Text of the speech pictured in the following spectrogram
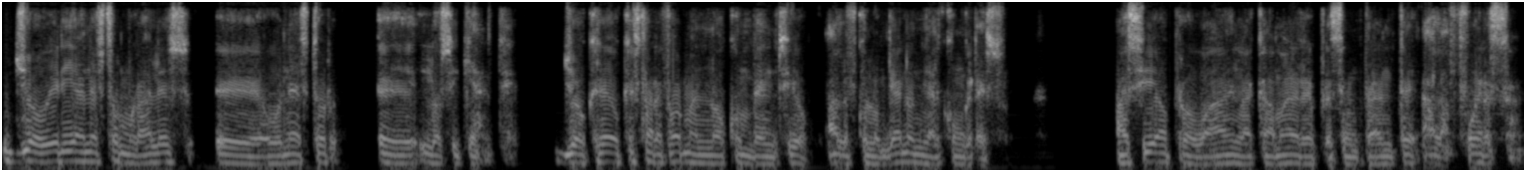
Yo diría, Néstor Morales eh, o Néstor, eh, lo siguiente yo creo que esta reforma no convenció a los colombianos ni al Congreso. Ha sido aprobada en la Cámara de Representantes a la fuerza.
